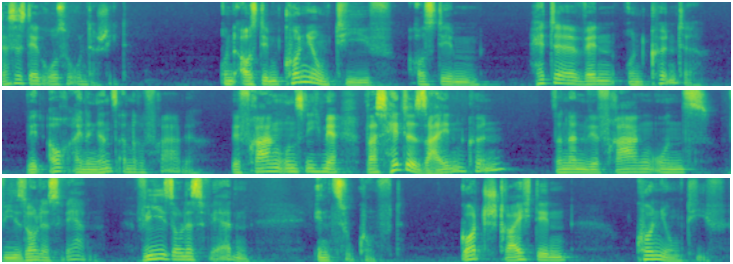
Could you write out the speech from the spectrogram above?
Das ist der große Unterschied. Und aus dem Konjunktiv, aus dem hätte, wenn und könnte, wird auch eine ganz andere Frage. Wir fragen uns nicht mehr, was hätte sein können, sondern wir fragen uns, wie soll es werden? Wie soll es werden in Zukunft? Gott streicht den Konjunktiv,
